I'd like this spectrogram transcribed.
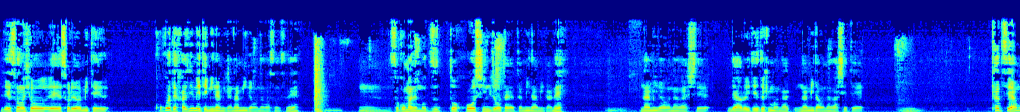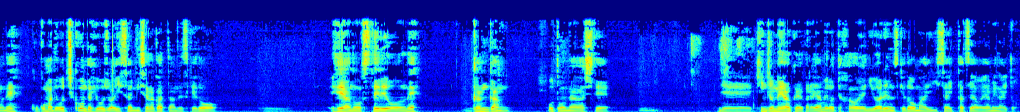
で、その表、えーそれを見て、ここで初めて南が涙を流すんですね。うん。うん。そこまでもうずっと放心状態だった南がね、うん。涙を流して、で、歩いてる時もな涙を流してて、うん達也もね、ここまで落ち込んだ表情は一切見せなかったんですけど、部屋のステレオをね、ガンガン音を流して、うん。で、近所迷惑やからやめろって母親に言われるんですけど、まあ一切達也はやめないと。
